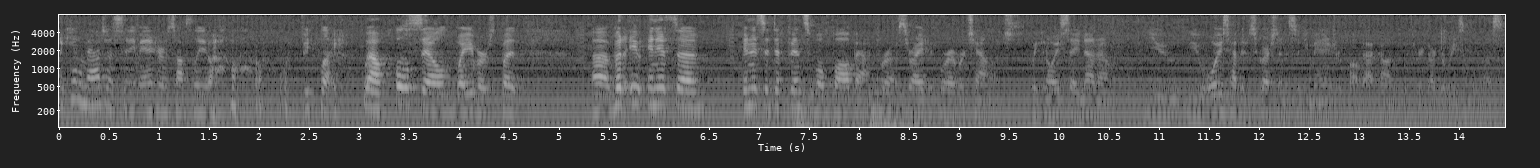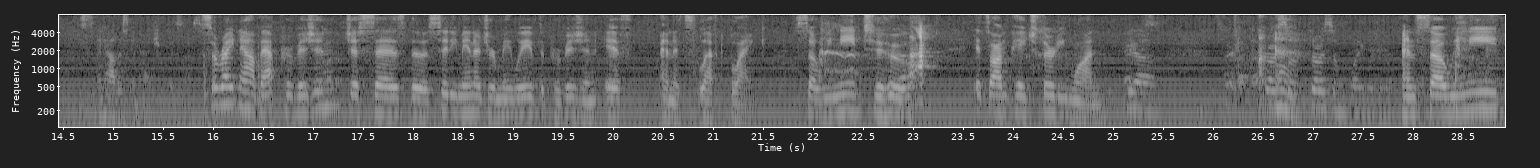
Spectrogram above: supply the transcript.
I can't imagine a city manager in Sausalito would be like Well- wholesale waivers, but, uh, but it, and it's a, and it's a defensible fallback for us, right, if we're ever challenged. We can always say, no, no, you, you always have the discretion of the city manager to fall back on with regard to reasonableness and how this impacts your business. So right now, that provision just says the city manager may waive the provision if, and it's left blank. So we need to, it's on page thirty-one. Yeah. Throw some, throw some language in. And so we need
